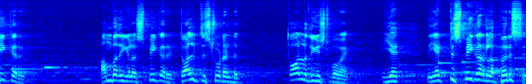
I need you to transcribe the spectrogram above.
ஸ்பீக்கர் ஐம்பது கிலோ ஸ்பீக்கர் டுவெல்த் ஸ்டூடெண்ட் தோல்ல தூக்கிட்டு போவேன். எட்டு ஸ்பீக்கர்ல பெருசு.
